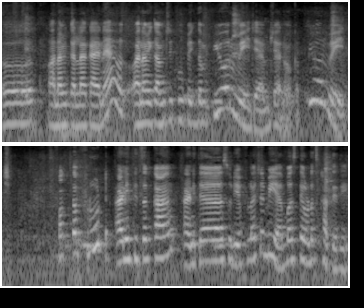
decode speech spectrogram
अनामिकाला काय नाही अनामिका आमची खूप एकदम प्युअर व्हेज आहे आमची अनामिका प्युअर व्हेज फक्त फ्रूट आणि तिचं कांग आणि त्या सूर्यफुलाच्या बिया बस तेवढंच खाते ती.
